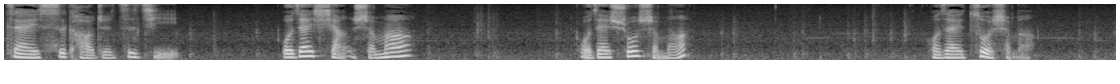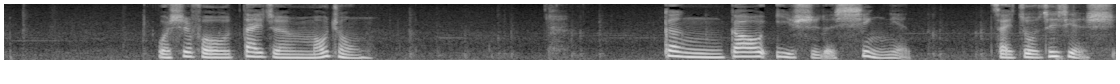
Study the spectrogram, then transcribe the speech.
在思考着自己，我在想什么，我在说什么，我在做什么，我是否带着某种更高意识的信念？在做这件事，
